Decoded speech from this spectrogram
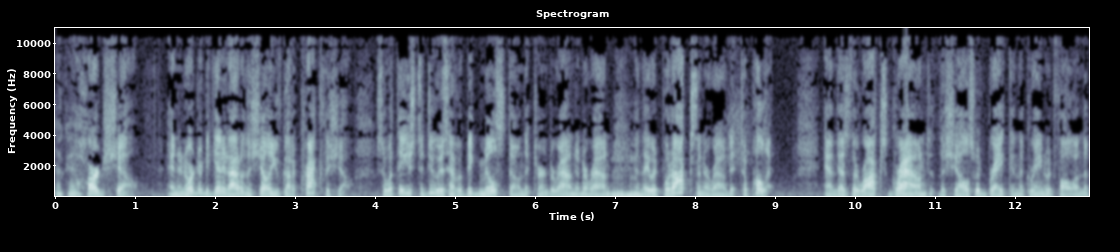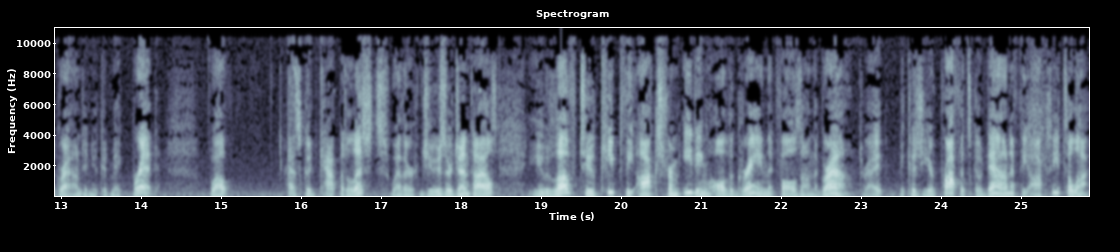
Okay. a hard shell. And in order to get it out of the shell, you've got to crack the shell. So what they used to do is have a big millstone that turned around and around, mm-hmm. and they would put oxen around it to pull it. And as the rocks ground, the shells would break and the grain would fall on the ground, and you could make bread. Well, as good capitalists, whether Jews or Gentiles, you love to keep the ox from eating all the grain that falls on the ground, right? Because your profits go down if the ox eats a mm-hmm. lot.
